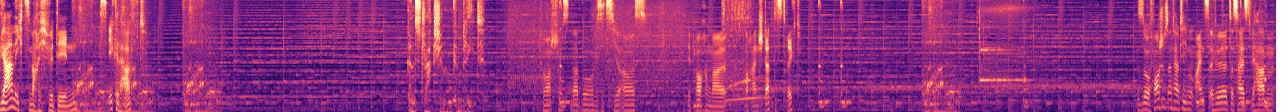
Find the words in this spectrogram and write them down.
Gar nichts mache ich für den. Ist ekelhaft. Construction complete. Forschungslabor, wie sieht's hier aus? Wir brauchen mal noch einen Stadtdistrikt. So, Forschungsalternativen um 1 erhöht. Das heißt, wir haben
